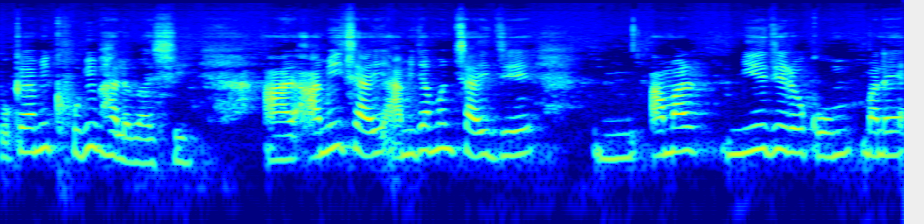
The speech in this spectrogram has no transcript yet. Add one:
ওকে আমি খুবই ভালোবাসি। আর আমি চাই, আমি যেমন চাই যে আমার মেয়ে যেরকম মানে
